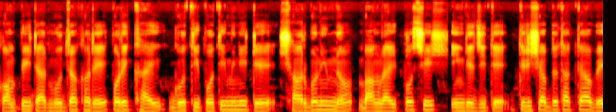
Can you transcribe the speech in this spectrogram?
কম্পিউটার মুদ্রাক্ষরে পরীক্ষায় গতি প্রতি মিনিটে সর্বনিম্ন বাংলায় পঁচিশ, ইংরেজিতে তিরিশ শব্দ থাকতে হবে।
